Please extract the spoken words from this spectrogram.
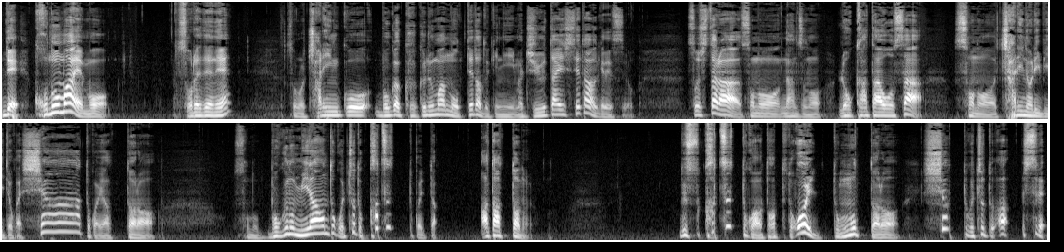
で、この前も、それでね、そのチャリンコ、僕が車乗ってた時に、まあ、渋滞してたわけですよ。そしたら、その、なんつうの、路肩をさ、その、チャリ乗り火とか、シャーとかやったら、その、僕のミラーのとこちょっとカツッとか言った当たったのよ。で、カツッとか当たってて、おいと思ったら、シャッとかちょっと、あ、失礼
